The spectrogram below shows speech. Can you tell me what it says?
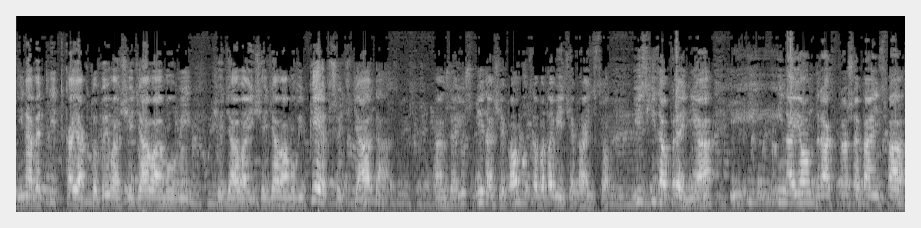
i nawet Litka jak to była siedziała, mówi, siedziała i siedziała, mówi pieprzyć dziada. Także już nie da się pomóc, no bo to wiecie Państwo, i schizofrenia, i, i, i na jądrach, proszę Państwa,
